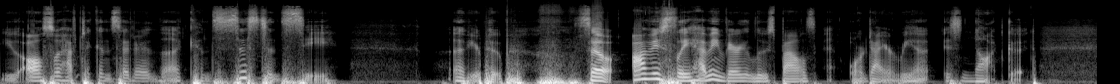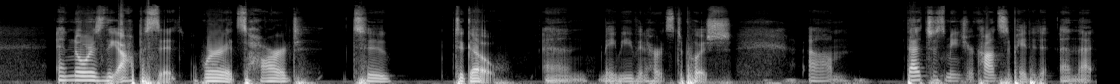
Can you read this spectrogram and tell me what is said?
you also have to consider the consistency of your poop. So, obviously, having very loose bowels or diarrhea is not good. And nor is the opposite, where it's hard to to go and maybe even hurts to push. Um, that just means you're constipated and that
